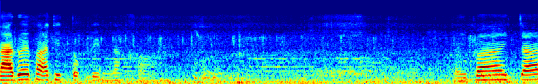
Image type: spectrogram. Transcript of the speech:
ลาด้วยพระอาทิตย์ตกดินนะคะ บายบายจ้า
